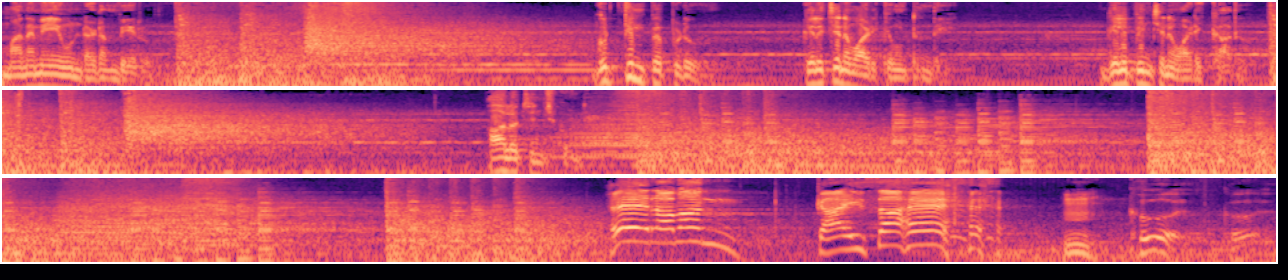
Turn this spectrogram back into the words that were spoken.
మనమే ఉండడం వేరు. గుర్తింపెప్పుడు గెలిచిన వాడికి ఉంటుంది. గెలిపించిన వాడికి కాదు. ఆలోచించుకోండి. హే రమన్! కైసా హే! Cool cool.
